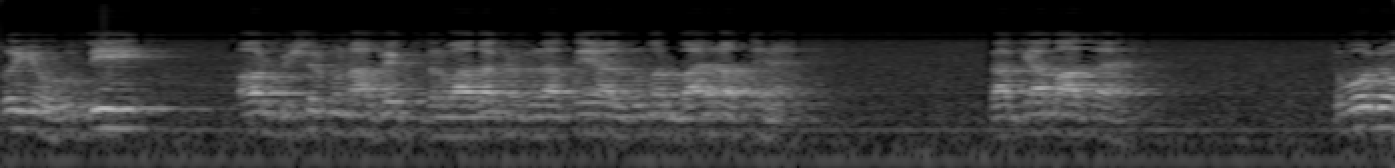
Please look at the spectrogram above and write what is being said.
تو یہودی اور بشر منافق دروازہ کھٹکھلاتے ہیں عمر باہر آتے ہیں۔ کا کیا بات ہے؟ تو وہ جو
